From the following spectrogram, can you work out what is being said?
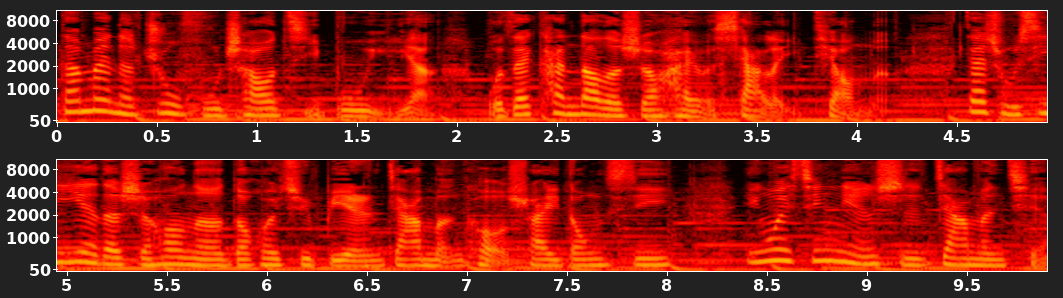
丹麦的祝福超级不一样，我在看到的时候还有吓了一跳呢。在除夕夜的时候呢，都会去别人家门口摔东西，因为新年时家门前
